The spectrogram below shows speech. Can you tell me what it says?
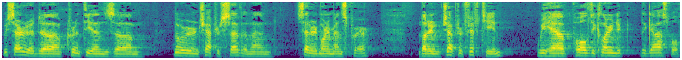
We started uh, Corinthians um, No, we were in chapter 7 on Saturday morning men's prayer. But in chapter 15, we have Paul declaring the, the gospel.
